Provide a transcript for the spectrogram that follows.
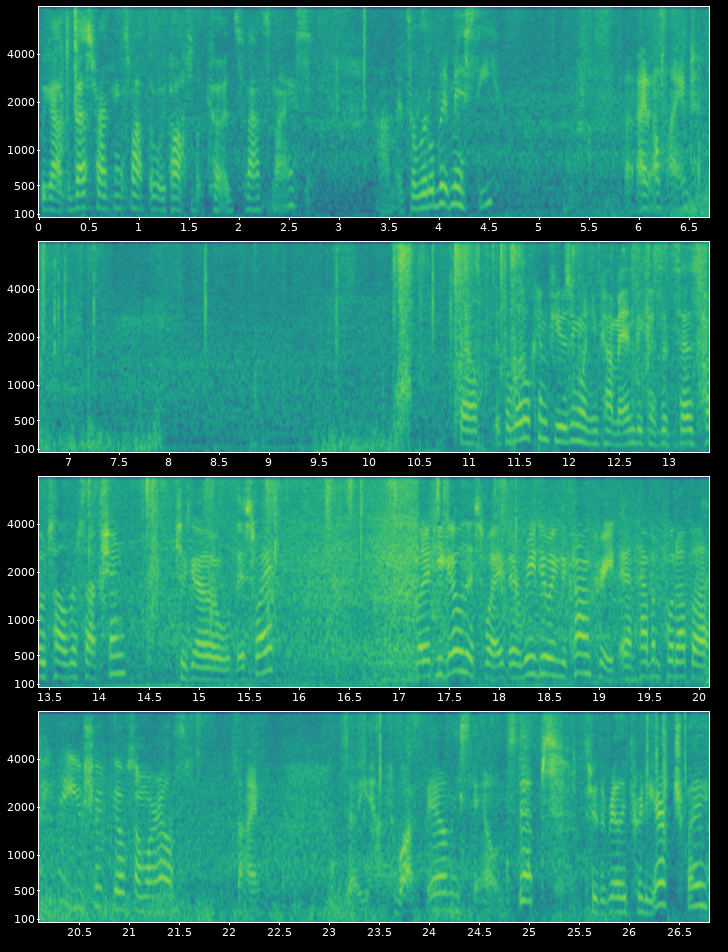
We got the best parking spot that we possibly could, so that's nice. Um, it's a little bit misty, but I don't mind. So it's a little confusing when you come in because it says hotel reception to go this way. But if you go this way, they're redoing the concrete and haven't put up a hey, you should go somewhere else sign. So you have to walk down these stone steps through the really pretty archway.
